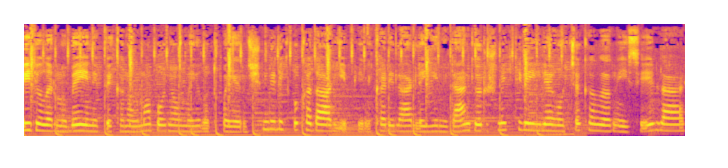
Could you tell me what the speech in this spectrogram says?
videolarımı beğenip ve kanalıma abone olmayı unutmayın. Şimdilik bu kadar yepyeni karelerle yeniden görüşmek dileğiyle. Hoşçakalın. İyi seyirler.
